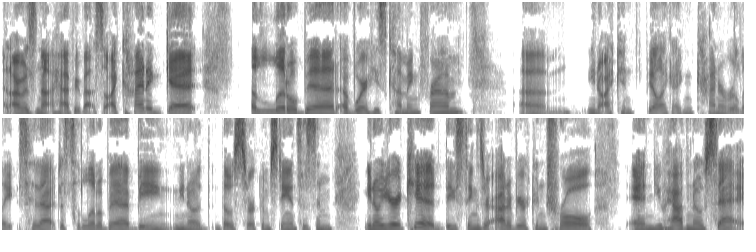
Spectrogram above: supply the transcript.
and i was not happy about it. so i kind of get a little bit of where he's coming from. Um, you know i can feel like i can kind of relate to that just a little bit being you know those circumstances and you know you're a kid. These things are out of your control and you have no say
